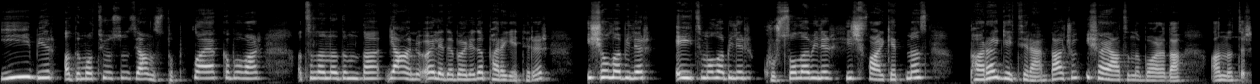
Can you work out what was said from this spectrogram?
iyi bir adım atıyorsunuz. Yalnız topuklu ayakkabı var. Atılan adımda yani öyle de böyle de para getirir. İş olabilir, eğitim olabilir, kurs olabilir. Hiç fark etmez para getiren daha çok iş hayatını bu arada anlatır.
